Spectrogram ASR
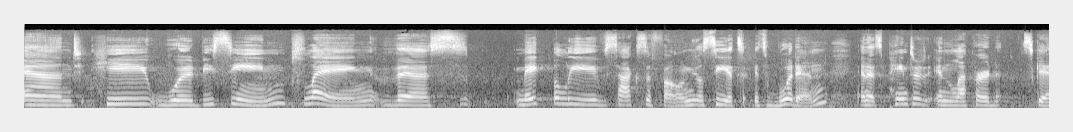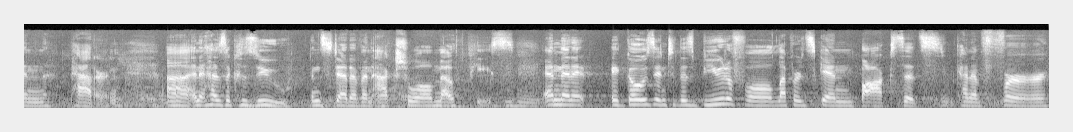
And he would be seen playing this make believe saxophone. You'll see it's, it's wooden and it's painted in leopard skin pattern. Uh, and it has a kazoo instead of an actual mouthpiece. And then it, it goes into this beautiful leopard skin box that's kind of fur.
